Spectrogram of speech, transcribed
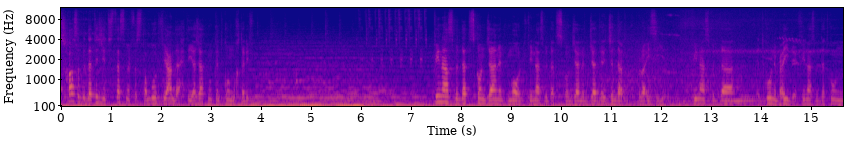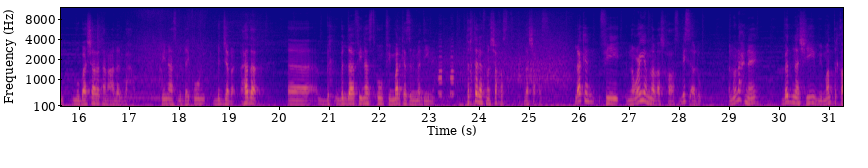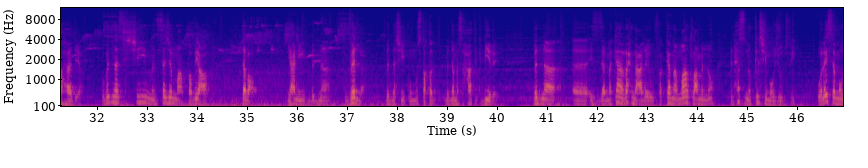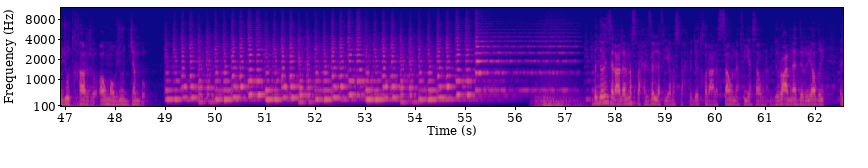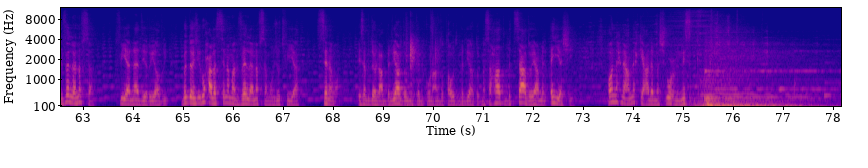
الأشخاص اللي بدها تيجي تستثمر في اسطنبول في عندها احتياجات ممكن تكون مختلفة. في ناس بدها تسكن جانب مول في ناس بدها تسكن جانب جاده جندر رئيسية. في ناس بدها تكون بعيدة في ناس بدها تكون مباشرة على البحر. في ناس بدها يكون بالجبل. هذا آه بدها في ناس تكون في مركز المدينة. تختلف من شخص لشخص. لكن في نوعية من الأشخاص بيسألوا إنه نحن بدنا شيء بمنطقة هادئة وبدنا شيء منسجم مع الطبيعة تبعه. يعني بدنا فيلا بدنا شيء يكون مستقل بدنا مساحات كبيرة. بدنا آه، إذا مكان رحنا عليه وفكرنا ما نطلع منه نحس إنه كل شيء موجود فيه وليس موجود خارجه أو موجود جنبه. بده ينزل على المسبح الفيلا فيها مسبح بده يدخل على الساونا فيها ساونا بده يروح على النادي الرياضي الفيلا نفسها فيها نادي رياضي بده يروح على السينما الفيلا نفسها موجود فيها سينما. إذا بده يلعب بلياردو ممكن يكون عنده طاولة بلياردو مساحات بتساعده يعمل أي شيء. هون نحن عم نحكي على مشروع مسك.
